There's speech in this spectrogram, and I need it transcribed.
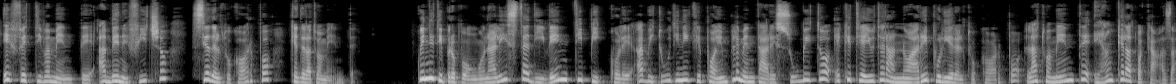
effettivamente a beneficio sia del tuo corpo che della tua mente. Quindi ti propongo una lista di 20 piccole abitudini che puoi implementare subito e che ti aiuteranno a ripulire il tuo corpo, la tua mente e anche la tua casa,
